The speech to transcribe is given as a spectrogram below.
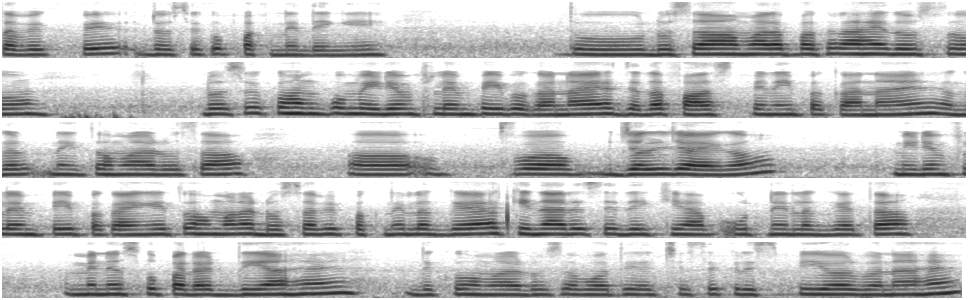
तवे पे डोसे को पकने देंगे। तो डोसा हमारा पक रहा है दोस्तों। डोसे को हमको मीडियम फ्लेम पे ही पकाना है, ज़्यादा फास्ट पे नहीं पकाना है। अगर नहीं तो हमारा डोसा जल जाएगा। मीडियम फ्लेम पे ही पकाएँगे। तो हमारा डोसा भी पकने लग गया। किनारे से देखिए आप, उठने लग गया था। मैंने उसको पलट दिया है। देखो हमारा डोसा बहुत ही अच्छे से क्रिस्पी और बना है।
